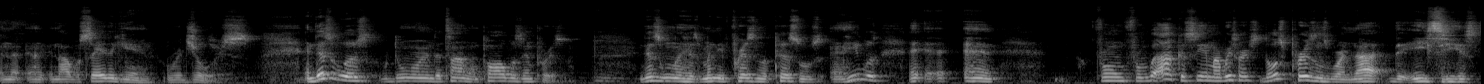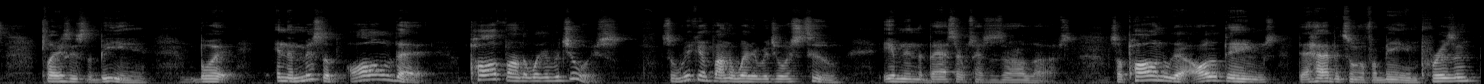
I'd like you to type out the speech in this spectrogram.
and, and I will say it again, rejoice. And this was during the time when Paul was in prison. This is one of his many prison epistles, and he was, and, and from from what I could see in my research, those prisons were not the easiest places to be in. But in the midst of all of that, Paul found a way to rejoice. So we can find a way to rejoice too, even in the bad circumstances in our lives. So Paul knew that all the things that happened to him from being in prison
